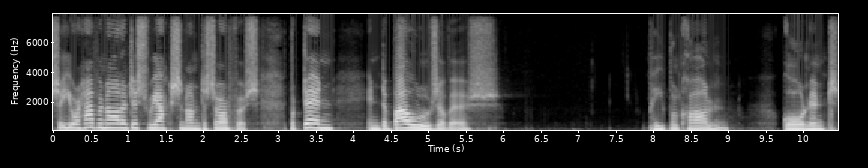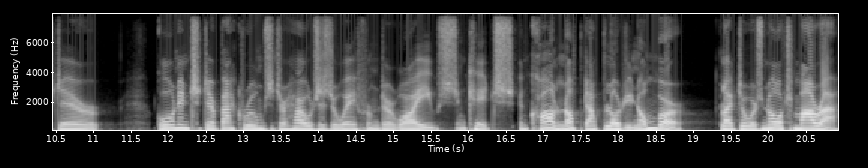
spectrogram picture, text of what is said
So you were having all of this reaction on the surface, but then in the bowels of it, people calling, going into their going into their back rooms of their houses away from their wives and kids and calling up that bloody number like there was no tomorrow.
